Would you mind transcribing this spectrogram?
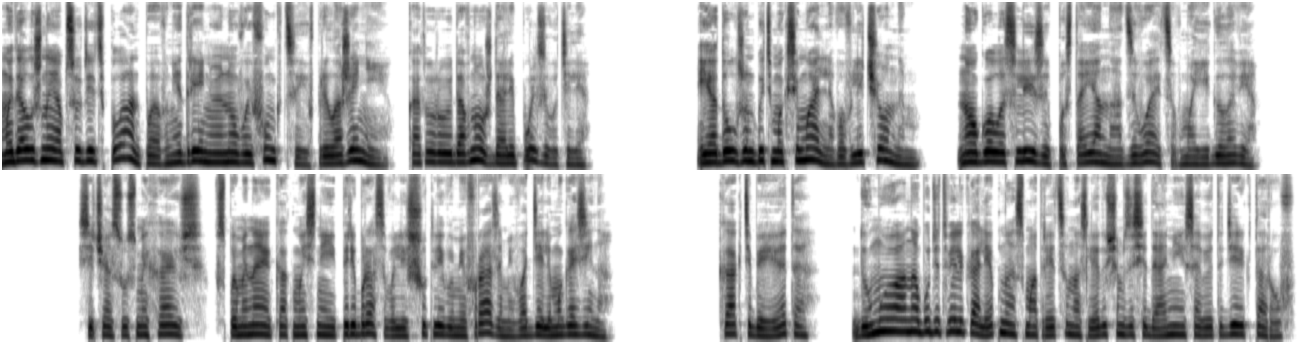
Мы должны обсудить план по внедрению новой функции в приложении, которую давно ждали пользователи. Я должен быть максимально вовлеченным, но голос Лизы постоянно отзывается в моей голове. Сейчас усмехаюсь, вспоминая, как мы с ней перебрасывались шутливыми фразами в отделе магазина. «Как тебе это?» Думаю, она будет великолепно смотреться на следующем заседании Совета директоров.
